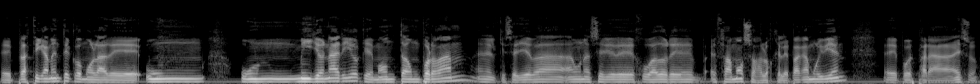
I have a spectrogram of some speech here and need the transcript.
eh, prácticamente como la de un, un millonario que monta un programa en el que se lleva a una serie de jugadores famosos a los que le paga muy bien, eh, pues para eso,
